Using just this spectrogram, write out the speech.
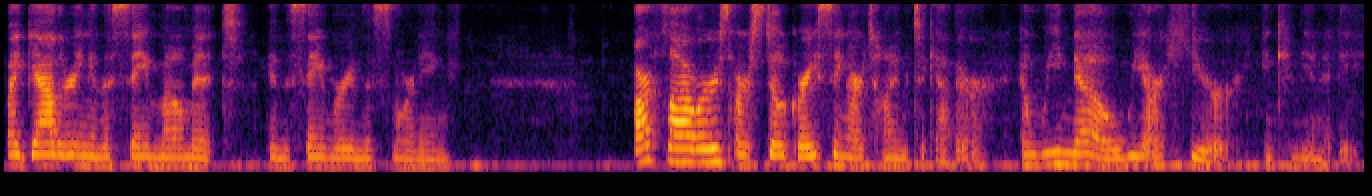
by gathering in the same moment in the same room this morning, our flowers are still gracing our time together, and we know we are here in community.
